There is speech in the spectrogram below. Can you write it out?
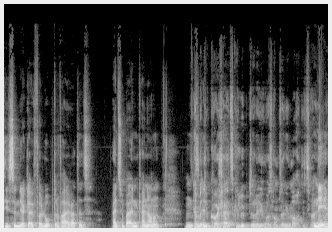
die sind ja, glaube ich, verlobt oder verheiratet. Eins von beiden, keine Ahnung. Und ja, mit dem Keuschheitsgelübde oder irgendwas haben sie gemacht, die zwei. Nee,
